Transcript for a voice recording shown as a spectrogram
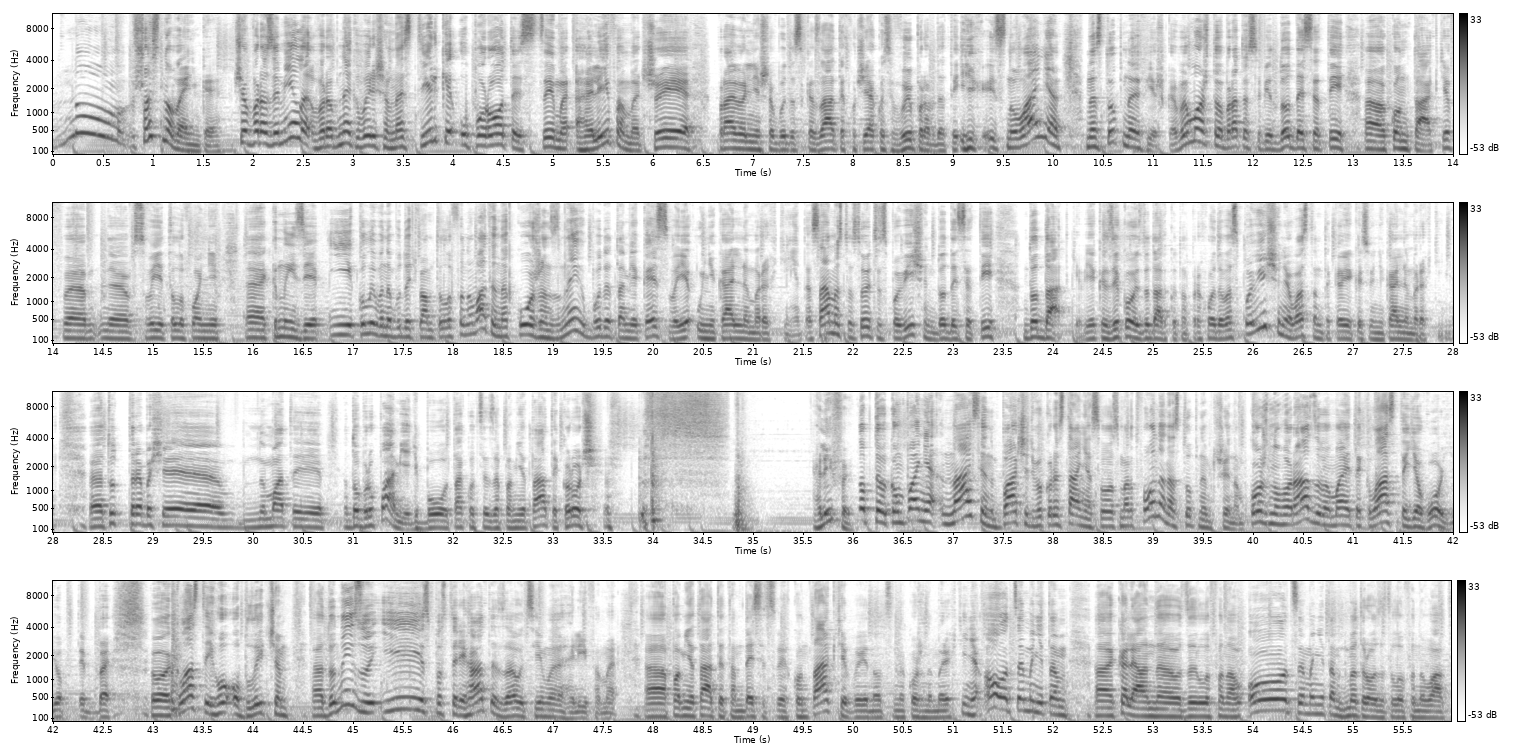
Ну, щось новеньке. Щоб ви розуміли, виробник вирішив настільки упоротись з цими гліфами, чи правильніше буде сказати, хоч якось виправдати їх існування. Наступною фішкою. Ви можете обрати собі до 10 е, контактів е, е, в своїй телефонній е, книзі. І коли вони будуть вам телефонувати, на кожен з них буде там якесь своє унікальне мерехтіння. Те саме стосується сповіщень до 10 додатків. Як з якогось додатку там приходить вас сповіщення, у вас там таке якесь унікальне мерехтіння. Е, Тут треба ще мати добру пам'ять, бо так оце запам'ятати. Коротше. Гліфи. Тобто компанія Nothing бачить використання свого смартфона наступним чином. Кожного разу ви маєте класти його, йоп тебе, е, класти його обличчям е, донизу і спостерігати за оціми гліфами. Е, Пам'ятати там 10 своїх контактів і ну, це на кожне мерехтіння. О, це мені там Колян е, зателефонував. О, це мені там Дмитро зателефонував.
